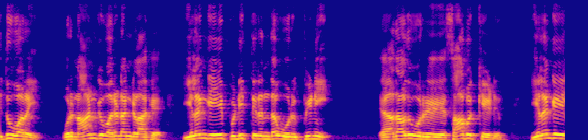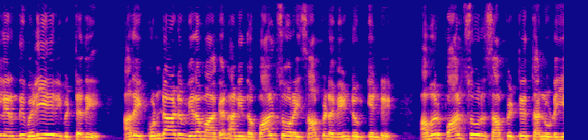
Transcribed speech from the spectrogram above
இதுவரை ஒரு நான்கு வருடங்களாக இலங்கையை பிடித்திருந்த ஒரு பிணி அதாவது ஒரு சாபக்கேடு இலங்கையிலிருந்து வெளியேறிவிட்டது அதை கொண்டாடும் விதமாக நான் இந்த பால் சோறை சாப்பிட வேண்டும் என்று அவர் பால் சோறு சாப்பிட்டு தன்னுடைய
